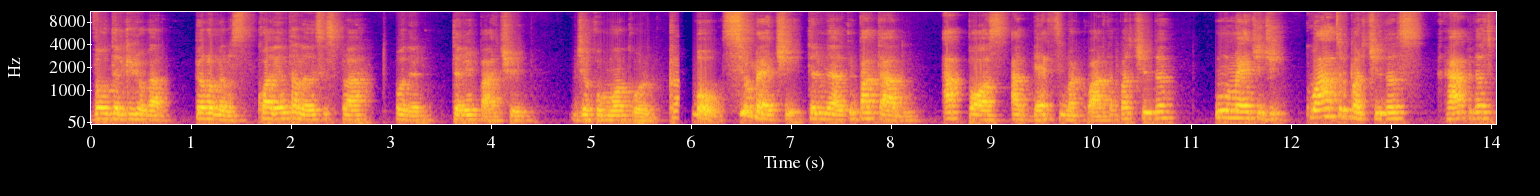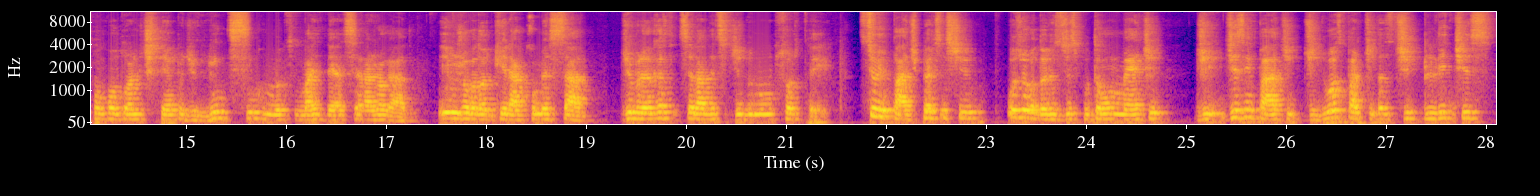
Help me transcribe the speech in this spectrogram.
Vão ter que jogar pelo menos 40 lances para poder ter um empate de comum acordo. Bom, se o match terminar empatado após a 14 partida, um match de 4 partidas rápidas com controle de tempo de 25 minutos mais 10 será jogado. E o jogador que irá começar de brancas será decidido num sorteio. Se o empate persistir, os jogadores disputam um match de desempate de duas partidas de blitz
